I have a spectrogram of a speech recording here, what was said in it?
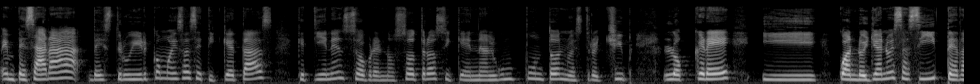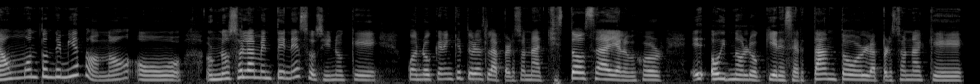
empezar a destruir como esas etiquetas que tienen sobre nosotros y que en algún punto nuestro chip lo cree y cuando ya no es así te da un montón de miedo, ¿no? O, no solamente en eso, sino que cuando creen que tú eres la persona chistosa y a lo mejor eh, hoy no lo quiere ser tanto, la persona que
